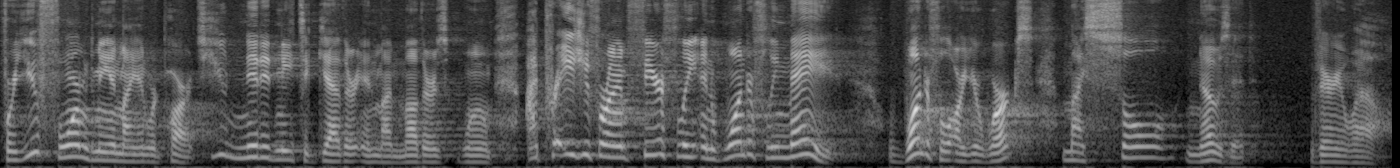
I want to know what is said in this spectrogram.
For you formed me in my inward parts. You knitted me together in my mother's womb. I praise you, for I am fearfully and wonderfully made. Wonderful are your works. My soul knows it very well.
